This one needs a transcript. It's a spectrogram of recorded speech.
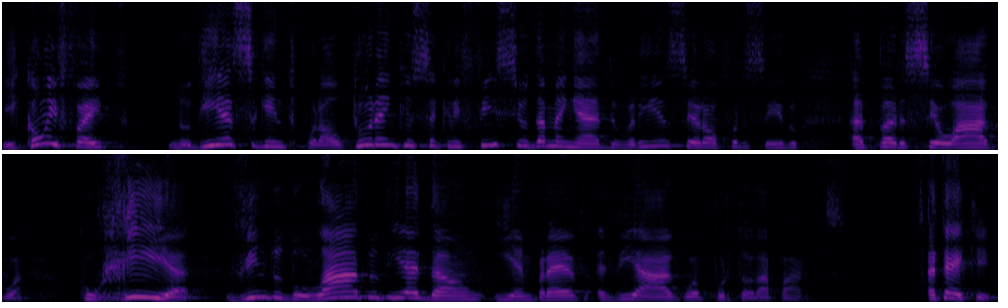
E com efeito, no dia seguinte, por altura em que o sacrifício da manhã deveria ser oferecido, apareceu água. Corria vindo do lado de Edão, e em breve havia água por toda a parte. Até aqui.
